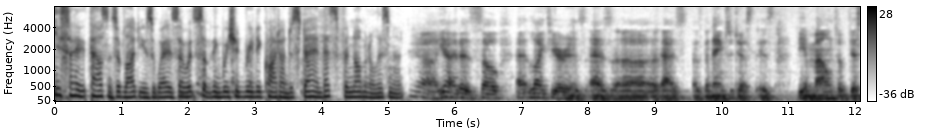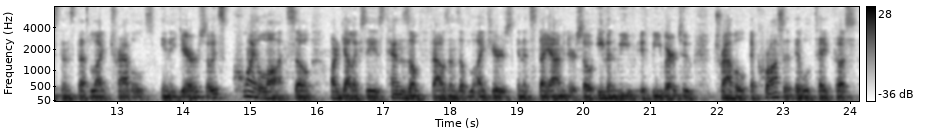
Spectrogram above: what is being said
you say thousands of light years away, so it's something we should really quite understand. That's phenomenal, isn't it? Yeah, yeah, it is. So uh, light year is, as uh, as as the name suggests, is the amount of distance that light travels in a year. So it's quite a lot. So our galaxy is tens of thousands of light years in its diameter. So even we, if we were to travel across it, it will take us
